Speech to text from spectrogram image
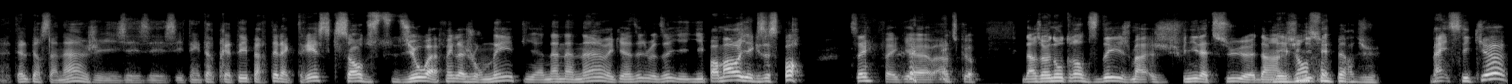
euh, tel personnage, c'est interprété par telle actrice qui sort du studio à la fin de la journée, puis nanana, avec, je veux dire, il, il est pas mort, il n'existe pas. Tu sais, fait que, euh, en tout cas, dans un autre ordre d'idée, je, finis là-dessus. euh, dans Les gens sont perdus. ben, c'est que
